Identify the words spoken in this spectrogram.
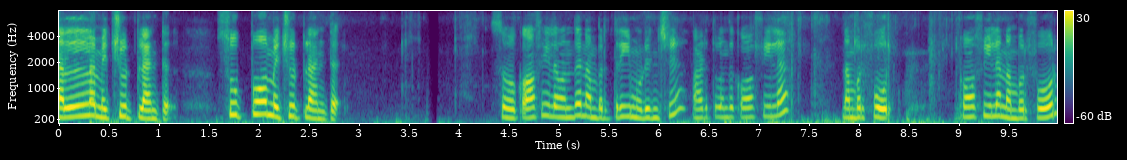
நல்ல matured plant super matured plant so காஃபியில் வந்து நம்பர் த்ரீ முடிஞ்சு அடுத்து வந்து காஃபியில் நம்பர் ஃபோர் காஃபியில் நம்பர் ஃபோர்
